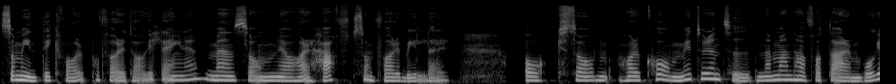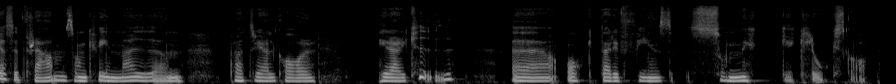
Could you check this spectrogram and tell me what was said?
som inte är kvar på företaget längre men som jag har haft som förebilder och som har kommit ur en tid när man har fått armbåga sig fram som kvinna i en patriarkal hierarki eh, och där det finns så mycket klokskap.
